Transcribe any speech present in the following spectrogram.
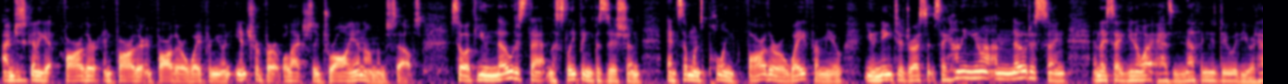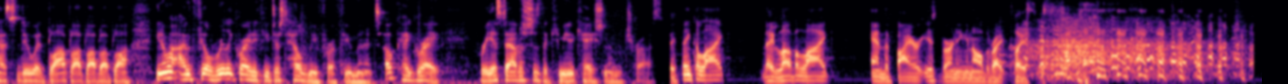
I'm just going to get farther and farther and farther away from you. An introvert will actually draw in on themselves. So if you notice that in the sleeping position and someone's pulling farther away from you, you need to address it and say, honey, you know what, I'm noticing. And they say, you know what, it has nothing to do with you. It has to do with blah, blah, blah, blah, blah. You know what, I would feel really great if you just held me for a few minutes. Okay, great. Reestablishes the communication and the trust. They think alike, they love alike, and the fire is burning in all the right places.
